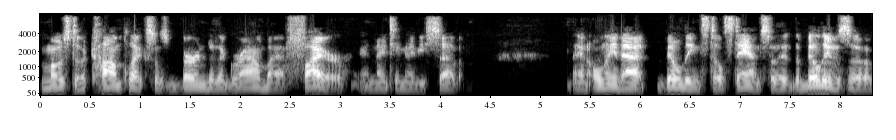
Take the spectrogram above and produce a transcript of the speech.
most of the complex was burned to the ground by a fire in 1997. And only that building still stands. So the, the building was uh,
